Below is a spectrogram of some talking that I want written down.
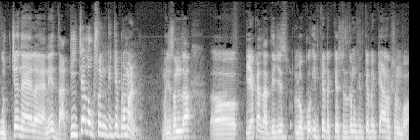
उच्च न्यायालयाने जातीच्या लोकसंख्येचे प्रमाण म्हणजे समजा एका जातीचे लोक इतके टक्के असेल तर मग तितक्या टक्के आरक्षण बुवा.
